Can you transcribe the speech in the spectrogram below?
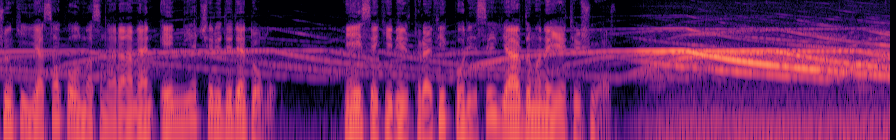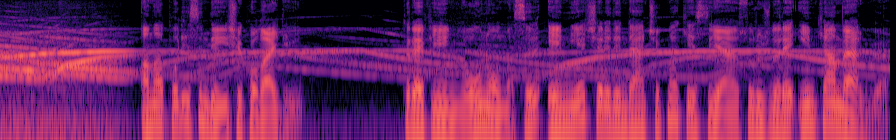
çünkü yasak olmasına rağmen emniyet şeridi de dolu. Neyse ki bir trafik polisi yardımına yetişiyor. Ama polisin de işi kolay değil. Trafiğin yoğun olması emniyet şeridinden çıkmak isteyen sürücülere imkan vermiyor.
